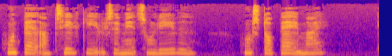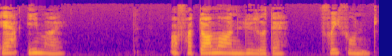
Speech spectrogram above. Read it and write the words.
Hun bad om tilgivelse, mens hun levede. Hun står bag mig, er i mig. Og fra dommeren lyder da frifundet.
